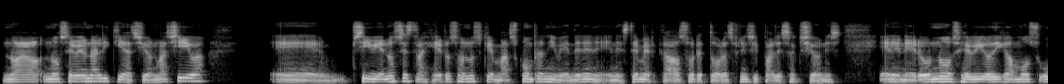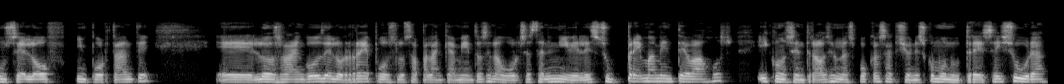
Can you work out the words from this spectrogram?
no, no se ve una liquidación masiva. Eh, si bien los extranjeros son los que más compran y venden en, este mercado, sobre todo las principales acciones, en enero no se vio, digamos, un sell-off importante. Eh, los rangos de los repos, los apalancamientos en la bolsa están en niveles supremamente bajos y concentrados en unas pocas acciones como Nutresa y Sura,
